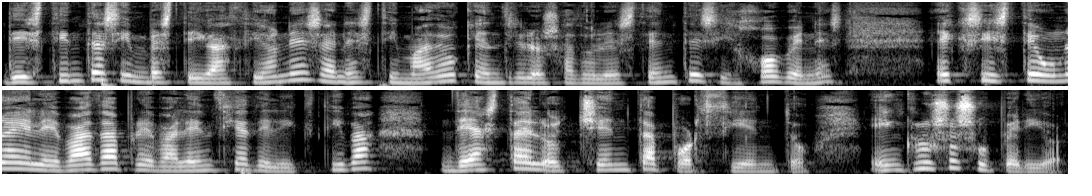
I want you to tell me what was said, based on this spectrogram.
Distintas investigaciones han estimado que entre los adolescentes y jóvenes existe una elevada prevalencia delictiva de hasta el 80% e incluso superior,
